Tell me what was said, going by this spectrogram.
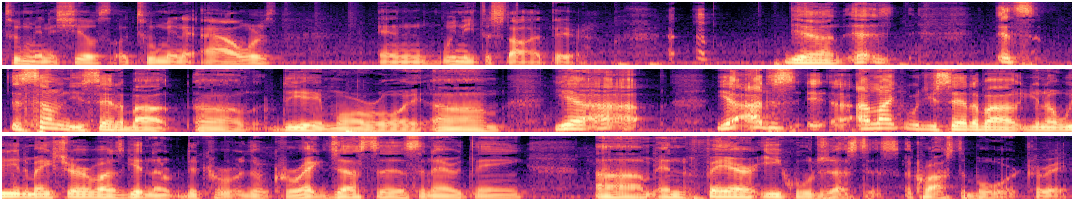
too many shifts or too many hours. And we need to start there. Yeah, it's it's something you said about uh, D. A. Mulroy. Um, yeah, I, I- yeah. I just I like what you said about you know we need to make sure everyone's getting the the, the correct justice and everything. um, and fair, equal justice across the board. Correct.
